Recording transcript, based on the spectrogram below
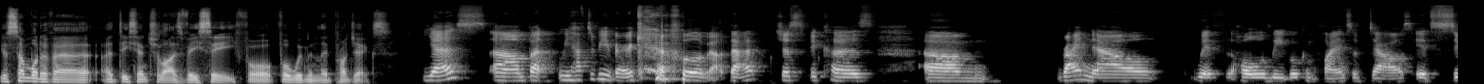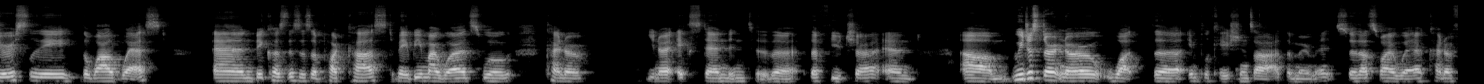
you're somewhat of a, a decentralized VC for for women led projects. Yes, um, but we have to be very careful about that, just because um, right now with the whole legal compliance of DAOs, it's seriously the Wild West. And because this is a podcast, maybe my words will kind of, you know, extend into the, the future. And um, we just don't know what the implications are at the moment. So that's why we're kind of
